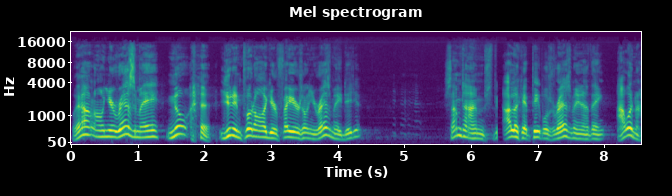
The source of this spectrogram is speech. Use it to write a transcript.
Well, on your resume, no, you didn't put all your failures on your resume, did you? Sometimes I look at people's resume and I think, I wouldn't,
